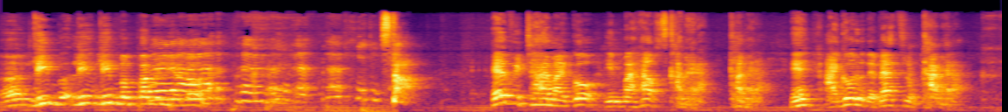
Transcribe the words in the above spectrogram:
Uh, leave, leave, leave my family alone. Stop! Every time I go in my house, camera, camera. Eh? I go to the bathroom, camera.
